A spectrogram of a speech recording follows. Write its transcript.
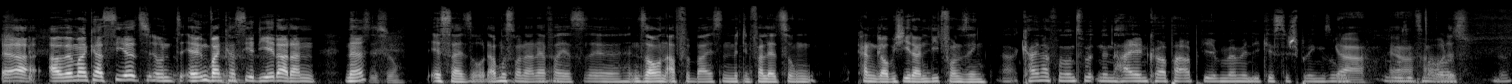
ja aber wenn man kassiert und irgendwann kassiert jeder, dann ne, das ist so. Ist halt so. Da muss man dann einfach jetzt äh, einen sauren Apfel beißen mit den Verletzungen kann, glaube ich, jeder ein Lied von singen. Ja, keiner von uns wird einen heilen Körper abgeben, wenn wir in die Kiste springen. So, ja, so ja, sieht's mal aus. Das ne?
